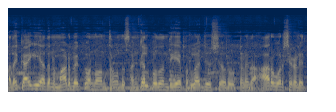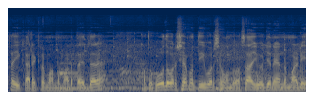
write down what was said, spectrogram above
ಅದಕ್ಕಾಗಿ ಅದನ್ನು ಮಾಡಬೇಕು ಅನ್ನುವಂಥ ಒಂದು ಸಂಕಲ್ಪದೊಂದಿಗೆ ಪ್ರಹ್ಲಾದ್ ಜೋಶಿ ಅವರು ಕಳೆದ ಆರು ವರ್ಷಗಳಿಂದ ಈ ಕಾರ್ಯಕ್ರಮವನ್ನು ಮಾಡ್ತಾ ಇದ್ದಾರೆ. ಮತ್ತು ಹೋದ ವರ್ಷ ಮತ್ತು ಈ ವರ್ಷ ಒಂದು ಹೊಸ ಯೋಜನೆಯನ್ನು ಮಾಡಿ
